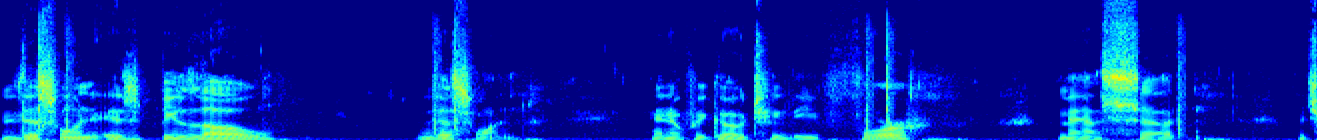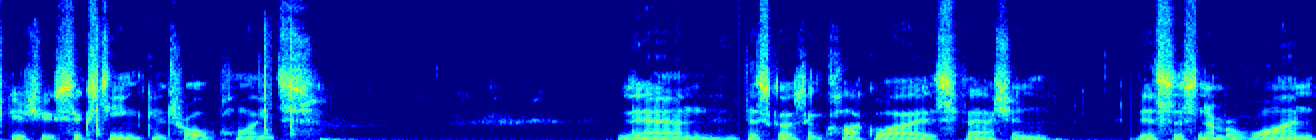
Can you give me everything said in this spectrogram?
This one is below this one. And if we go to the four mask set, which gives you 16 control points, then this goes in clockwise fashion. This is number one,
